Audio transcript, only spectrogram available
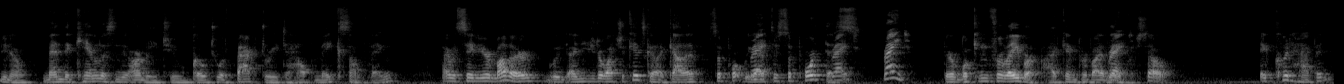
you know, men that can enlist in the army to go to a factory to help make something. I would say to your mother, "I need you to watch the kids because I gotta support. We Right. have to support this. Right. Right. They're looking for labor. I can provide labor. Right. So, it could happen.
